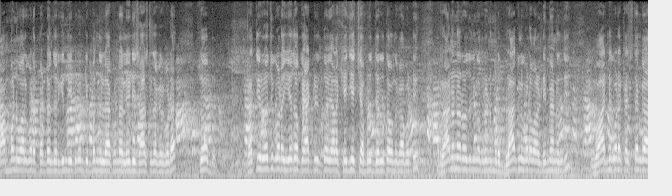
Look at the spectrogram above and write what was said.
కాంపౌండ్ వాళ్ళు కూడా పెట్టడం జరిగింది. ఎటువంటి ఇబ్బందులు లేకుండా లేడీస్ హాస్టల్ దగ్గర కూడా. సో ప్రతిరోజు కూడా ఏదో ఒక యాక్టివిటీతో ఇలా కేజీహెచ్ అభివృద్ధి జరుగుతూ ఉంది కాబట్టి రానున్న రోజులు ఇంకొక రెండు మూడు బ్లాక్లు కూడా వాళ్ళ డిమాండ్ ఉంది. వాటిని కూడా ఖచ్చితంగా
